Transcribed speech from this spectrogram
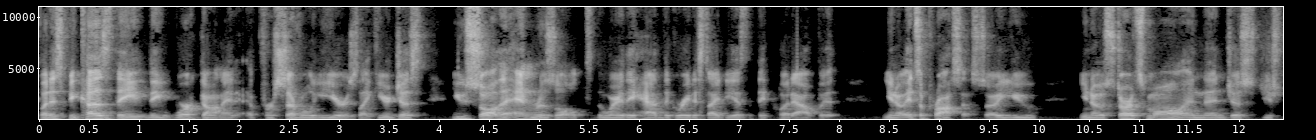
But it's because they they worked on it for several years. Like you're just you saw the end result, the where they had the greatest ideas that they put out. But you know, it's a process. So you you know start small and then just just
